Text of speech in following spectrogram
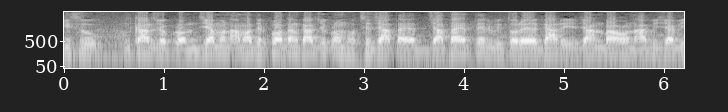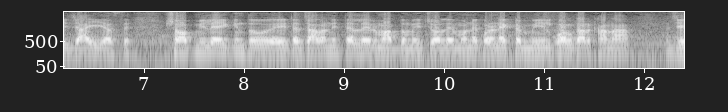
কিছু কার্যক্রম। যেমন আমাদের প্রধান কার্যক্রম হচ্ছে যাতায়াত। যাতায়াতের ভিতরে গাড়ি, যানবাহন আবি যাবি যাই আছে, সব মিলিয়ে কিন্তু এটা জ্বালানি তেলের মাধ্যমেই চলে। মনে করেন একটা মিল কলকারখানা, যে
